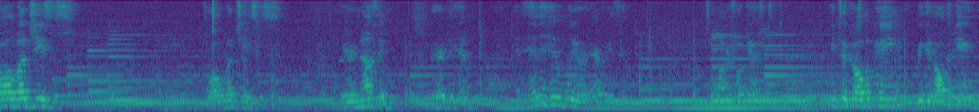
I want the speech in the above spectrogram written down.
All about Jesus. It's all about Jesus. We are nothing compared to Him. And in Him we are everything. It's a wonderful gift. He took all the pain, we get all the gain.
